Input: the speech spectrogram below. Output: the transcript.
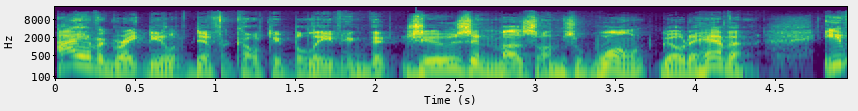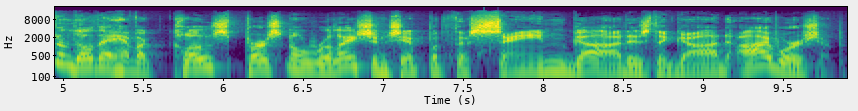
I have a great deal of difficulty believing that Jews and Muslims won't go to heaven, even though they have a close personal relationship with the same God as the God I worship,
